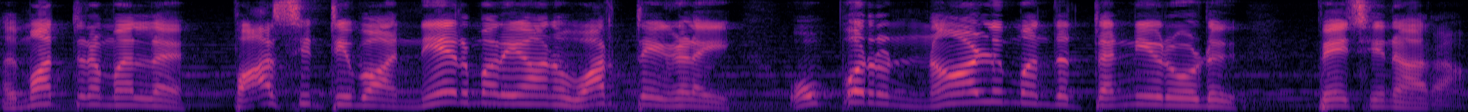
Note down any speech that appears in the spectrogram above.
அது மாத்திரமல்ல பாசிட்டிவா நேர்மறையான வார்த்தைகளை ஒவ்வொரு நாளும் அந்த தண்ணீரோடு பேசினாராம்.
